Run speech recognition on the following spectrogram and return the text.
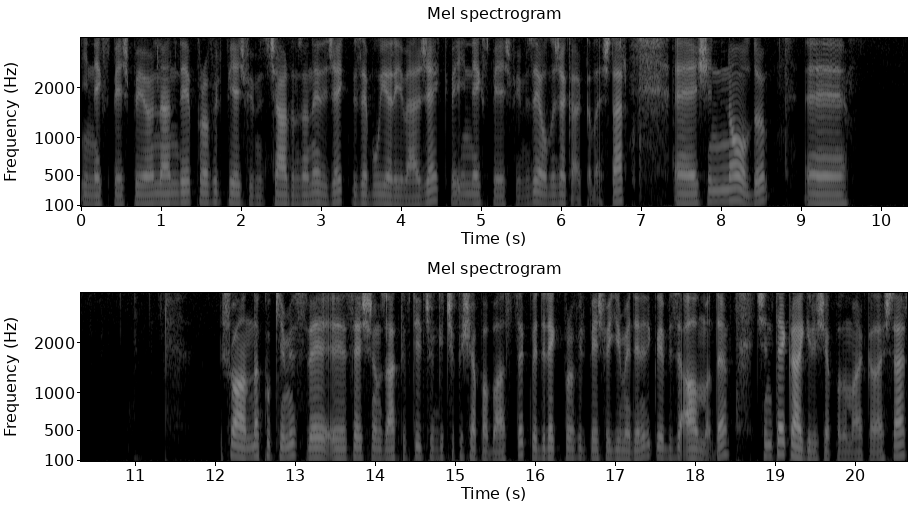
index PHP yönlendi. Profil PHP'mizi çağırdığımızda ne diyecek? Bize bu uyarıyı verecek ve index PHP'mize yollayacak arkadaşlar. E, şimdi ne oldu? Eee şu anda cookie'miz ve e, session'ımız aktif değil çünkü çıkış yapa bastık ve direkt profil PHP girme denedik ve bizi almadı. Şimdi tekrar giriş yapalım arkadaşlar.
